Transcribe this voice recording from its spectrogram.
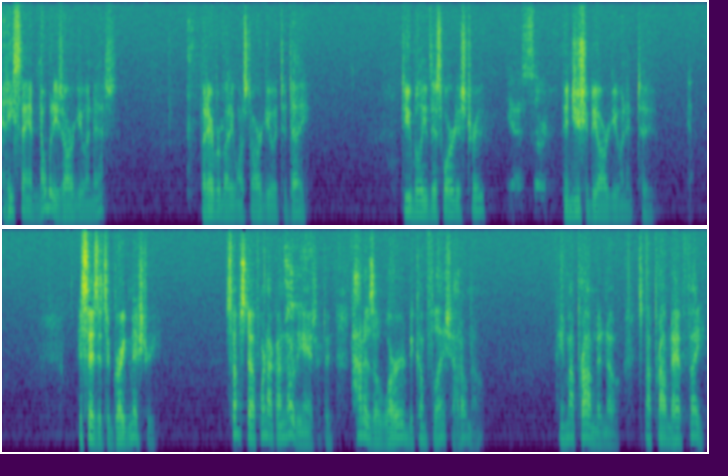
And he's saying nobody's arguing this, but everybody wants to argue it today. Do you believe this word is true? Yes, sir then you should be arguing it too. It says it's a great mystery. Some stuff we're not going to know the answer to. How does a word become flesh? I don't know. Ain't my problem to know. It's my problem to have faith.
